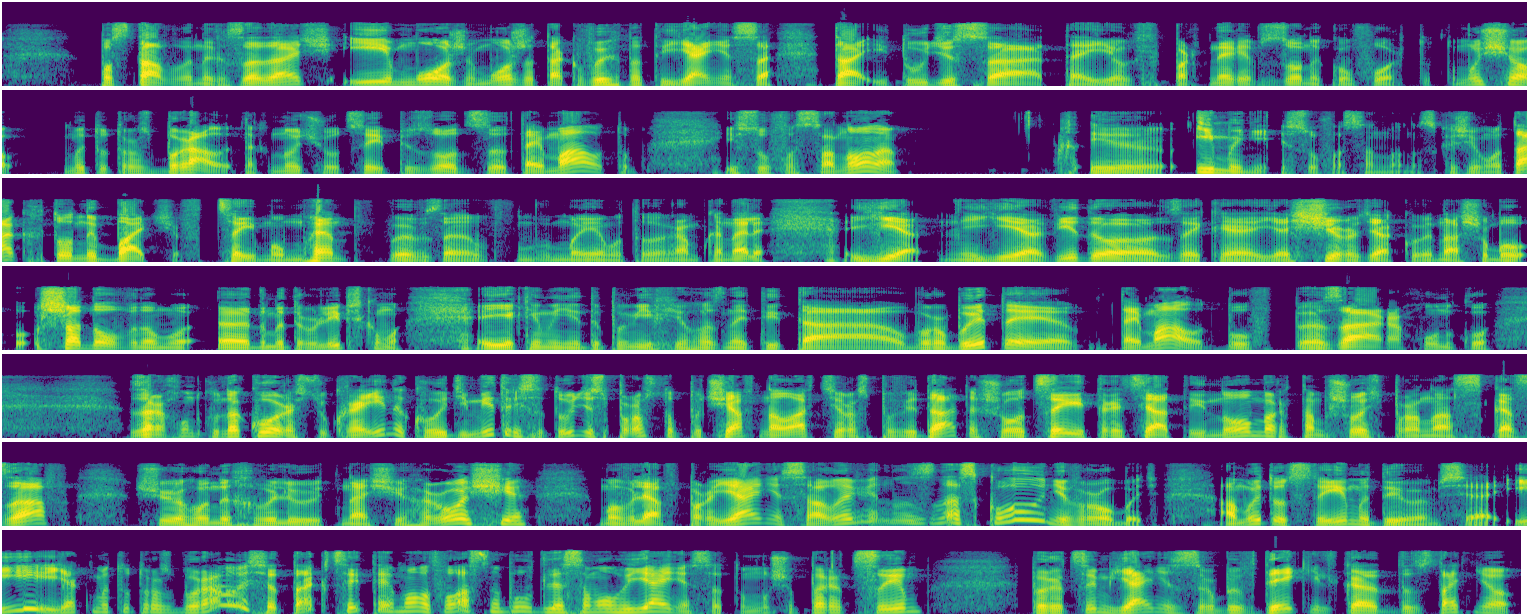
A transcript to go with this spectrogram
поставлених задач і може може так вигнати Яніса та Ітудіса та їх партнерів з зони комфорту. Тому що ми тут розбирали так ночі цей епізод з тайм-аутом Ісуфа Санона імені Ісуфа Санона, скажімо так. Хто не бачив цей момент в, моєму телеграм-каналі, є є відео, за яке я щиро дякую нашому шановному е, Дмитру Ліпському, який мені допоміг його знайти та обробити. Тайм-аут був за рахунку за рахунку на користь України, коли Дімітрій Сатудіс просто почав на лавці розповідати, що оцей 30-й номер там щось про нас сказав, що його не хвилюють наші гроші, мовляв, про Яніса, але він з нас клоунів робить. А ми тут стоїмо і дивимося. І як ми тут розбиралися, так цей тайм-аут, власне, був для самого Яніса, тому що перед цим, перед цим Яніс зробив декілька достатньо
